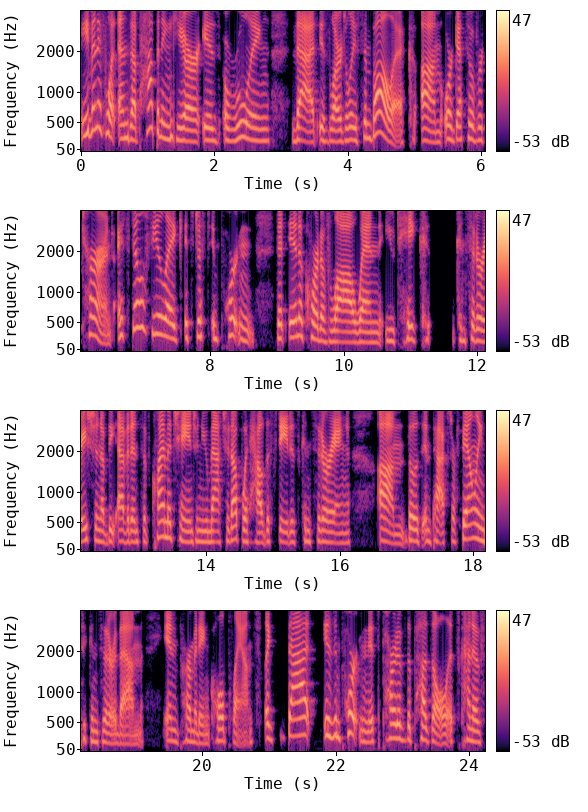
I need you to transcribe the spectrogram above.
even if what ends up happening here is a ruling that is largely symbolic um, or gets overturned, I still feel like it's just important that in a court of law, when you take consideration of the evidence of climate change and you match it up with how the state is considering um, those impacts or failing to consider them in permitting coal plants. Like that is important. It's part of the puzzle. It's kind of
